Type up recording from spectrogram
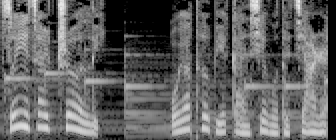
所以在这里，我要特别感谢我的家人，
